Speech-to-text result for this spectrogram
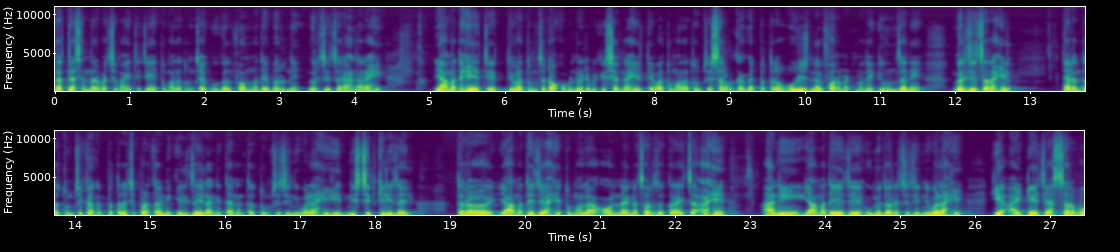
तर त्या संदर्भाची माहिती जी आहे तुम्हाला तुमच्या गुगल फॉर्ममध्ये भरणे गरजेचं राहणार आहे. यामध्ये जे जेव्हा तुमचं डॉक्युमेंट व्हेरिफिकेशन राहील तेव्हा तुम्हाला तुमचे सर्व कागदपत्र ओरिजिनल फॉर्मॅटमध्ये घेऊन जाणे गरजेचं राहील. त्यानंतर तुमची कागदपत्राची पडताळणी केली जाईल आणि त्यानंतर तुमची जी निवड आहे ही निश्चित केली जाईल. तर यामध्ये जे आहे तुम्हाला ऑनलाईनच अर्ज करायचा आहे आणि यामध्ये जे उमेदवाराची जी निवड आहे ही आय टी आयच्या सर्व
